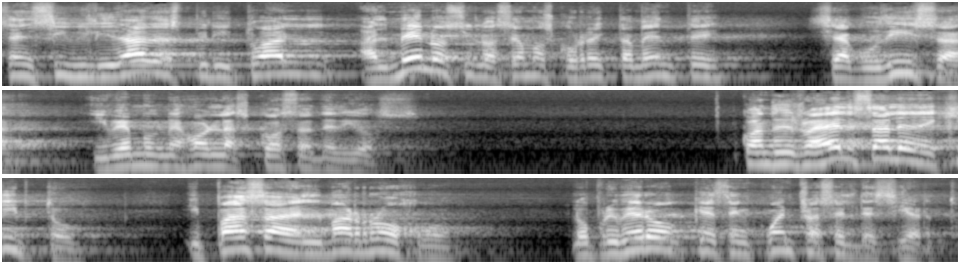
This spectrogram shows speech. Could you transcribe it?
sensibilidad espiritual, al menos si lo hacemos correctamente, se agudiza y vemos mejor las cosas de Dios. Cuando Israel sale de Egipto y pasa el Mar Rojo, lo primero que se encuentra es el desierto.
